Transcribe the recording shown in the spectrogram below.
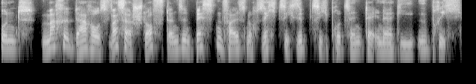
und mache daraus Wasserstoff, dann sind bestenfalls noch 60, 70 Prozent der Energie übrig.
